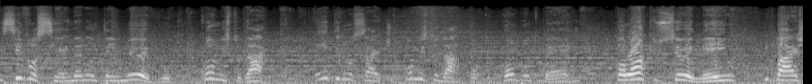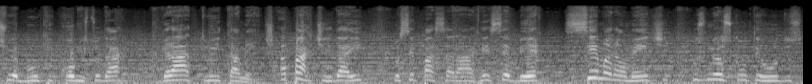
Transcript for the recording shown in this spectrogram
E se você ainda não tem o meu e-book Como Estudar, entre no site comoestudar.com.br, coloque o seu e-mail e baixe o e-book Como Estudar gratuitamente. A partir daí, você passará a receber semanalmente os meus conteúdos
